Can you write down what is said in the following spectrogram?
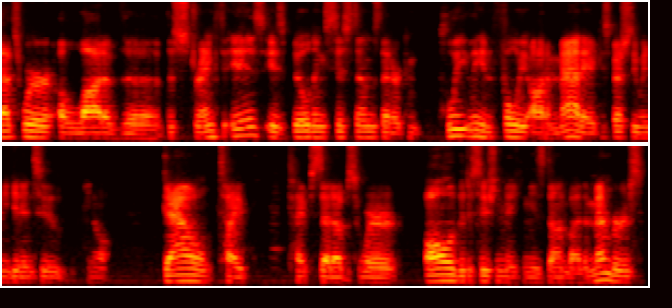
that's where a lot of the the strength is is building systems that are completely and fully automatic, especially when you get into you know DAO type type setups where all of the decision making is done by the members.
